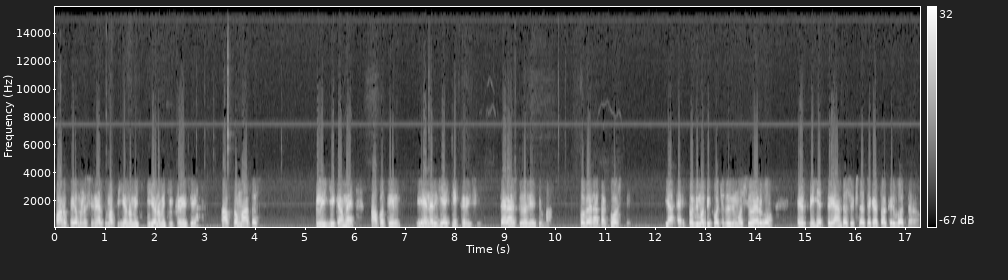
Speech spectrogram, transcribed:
Πάνω πήγαμε να συνέλθουμε από τη υγειονομική, υγειονομική κρίση, αυτομάτως πληγήκαμε από την ενεργειακή κρίση. Τεράστιο ζήτημα. Φοβερά τα κόστη. Ε, το δημοτικό και το δημόσιο έργο ε, πήγε 30-60% ακριβότερο.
